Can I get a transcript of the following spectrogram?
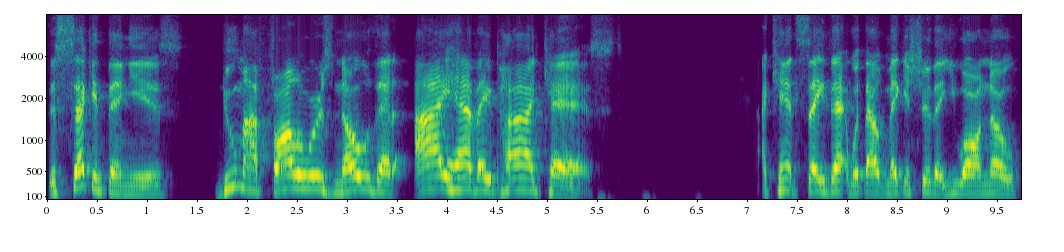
The second thing is do my followers know that I have a podcast? I can't say that without making sure that you all know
